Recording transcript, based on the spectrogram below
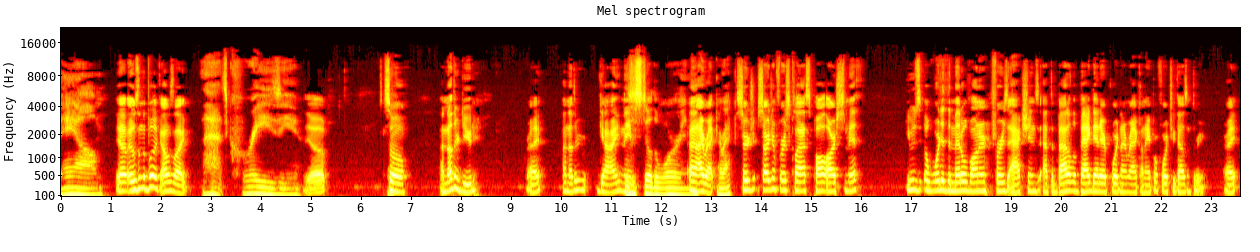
Damn. Yeah, it was in the book. I was like, That's crazy. yep. So another dude, right? Another guy This named is still the war in uh, Iraq. Iraq. Sergeant, Sergeant First Class Paul R. Smith. He was awarded the Medal of Honor for his actions at the Battle of Baghdad Airport in Iraq on April 4, 2003. Right?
